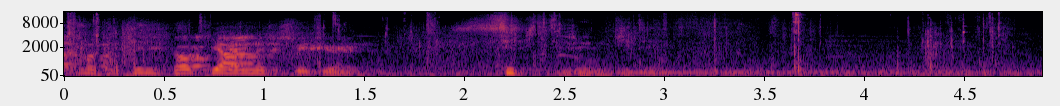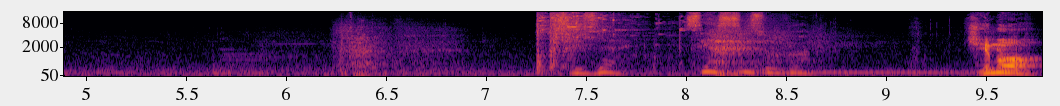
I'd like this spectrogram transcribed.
Bulaşmak için çok yanlış bir gün. Siktirin gidin. Güzel. Sessiz olun. Kim o?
